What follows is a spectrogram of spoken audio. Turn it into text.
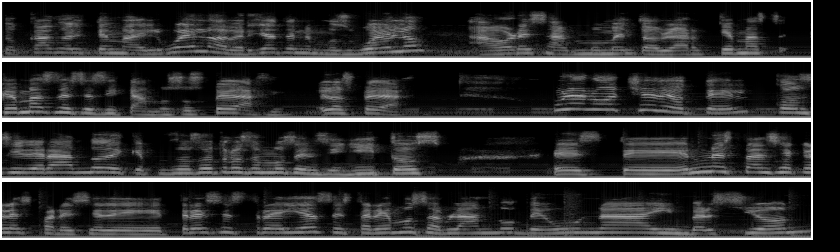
tocado el tema del vuelo, a ver, ya tenemos vuelo, ahora es el momento de hablar qué más, qué más necesitamos, hospedaje, el hospedaje. Una noche de hotel, considerando de que pues, nosotros somos sencillitos, este, en una estancia que les parece de tres estrellas, estaríamos hablando de una inversión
